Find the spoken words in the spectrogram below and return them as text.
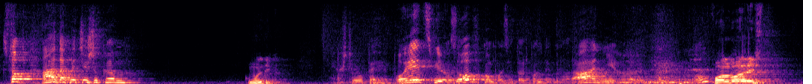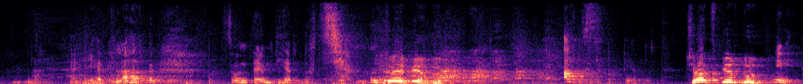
Stop! A, dar pe ce jucăm? cum adică? Eu știu, pe poeți, filozofi, compozitori contemporani, nu? Fotbaliști. E clar, suntem pierduți. Ce ai pierdut? Ați pierdut. Ce ați pierdut? Nimic,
